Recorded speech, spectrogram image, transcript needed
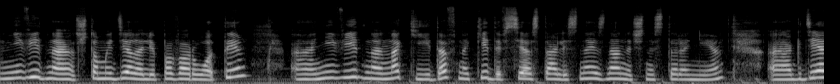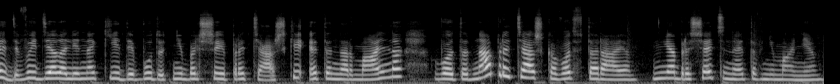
не видно, что мы делали повороты, э, не видно накидов, накиды все остались на изнаночной стороне, э, где вы делали накиды, будут небольшие протяжки, это нормально, вот одна протяжка, вот вторая, не обращайте на это внимание.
